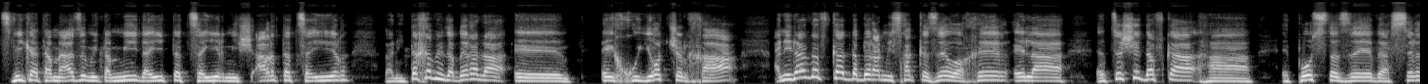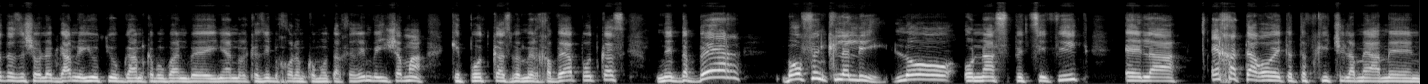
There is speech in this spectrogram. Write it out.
צביקה, אתה מאז ומתמיד היית צעיר, נשארת צעיר, ואני תכף מדבר על האיכויות שלך, אני לאו דווקא אדבר על משחק כזה או אחר, אלא אני רוצה שדווקא הפוסט הזה והסרט הזה שעולה גם ליוטיוב, גם כמובן בעניין מרכזי בכל המקומות האחרים, ויישמע כפודקאסט במרחבי הפודקאסט, נדבר באופן כללי, לא עונה ספציפית, אלא איך אתה רואה את התפקיד של המאמן,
